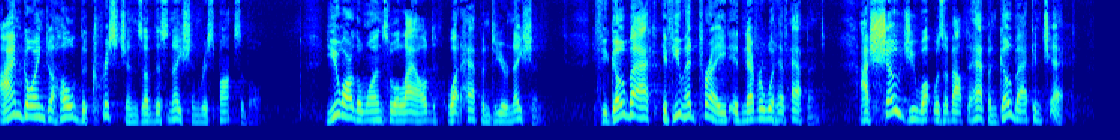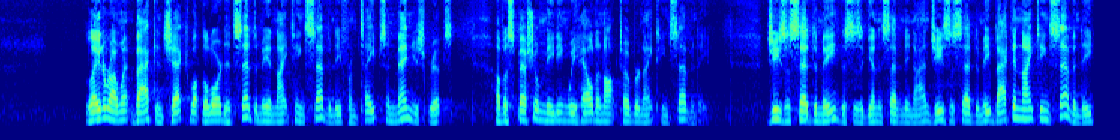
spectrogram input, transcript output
I'm going to hold the Christians of this nation responsible. You are the ones who allowed what happened to your nation. If you go back, if you had prayed, it never would have happened. I showed you what was about to happen. Go back and check. Later, I went back and checked what the Lord had said to me in 1970 from tapes and manuscripts of a special meeting we held in October 1970. Jesus said to me, this is again in 79, Jesus said to me, back in 1970,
